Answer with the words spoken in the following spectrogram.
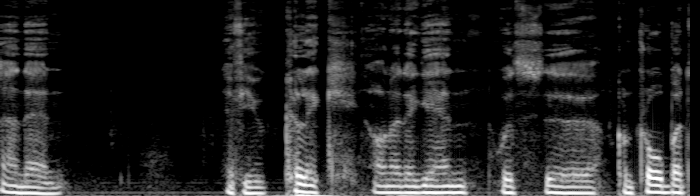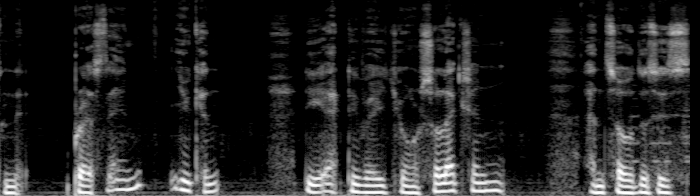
And then if you click on it again with the control button pressed in you can deactivate your selection. And so this is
